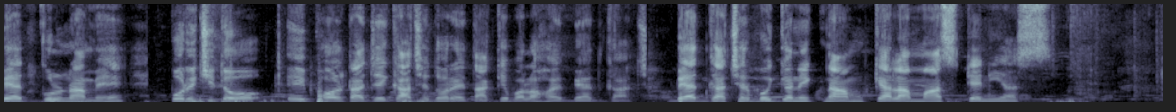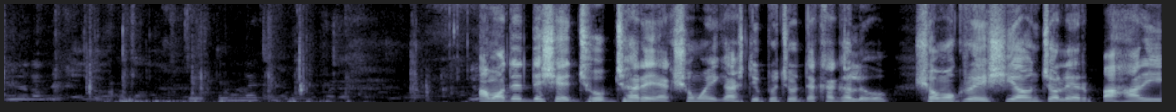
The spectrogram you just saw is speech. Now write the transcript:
বেতগুল নামে পরিচিত এই ফলটা যে গাছে ধরে তাকে বলা হয় বেত গাছ। বেত গাছের বৈজ্ঞানিক নাম ক্যালামাস টেনিয়াস। আমাদের দেশে ঝোপঝাড়ে একসময় গাছটি প্রচুর দেখা গেলেও সমগ্র এশিয়া অঞ্চলের পাহাড়ি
